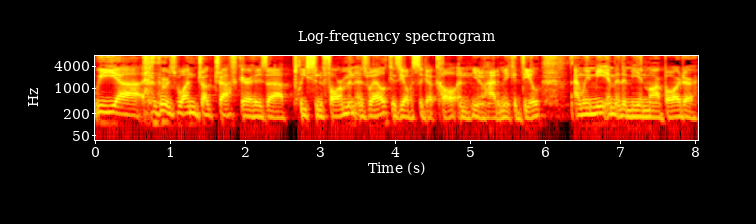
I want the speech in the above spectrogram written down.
We uh, there was one drug trafficker who's a police informant as well because he obviously got caught you know, how to make a deal. And we meet him at the Myanmar border.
